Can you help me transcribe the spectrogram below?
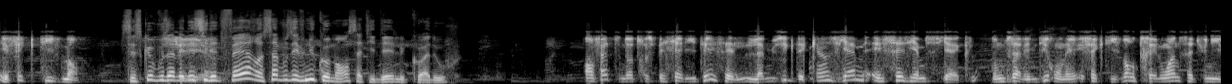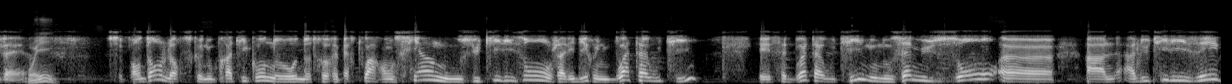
Effectivement, C'est ce que vous avez décidé euh, de faire. Ça vous est venu comment, cette idée, Luc Coadou? En fait, notre spécialité, c'est la musique des 15e et 16e siècles. Donc vous allez me dire, on est effectivement très loin de cet univers. Oui. Cependant, lorsque nous pratiquons nos- notre répertoire ancien, nous utilisons, j'allais dire, une boîte à outils. Et cette boîte à outils, nous nous amusons euh, à, à l'utiliser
